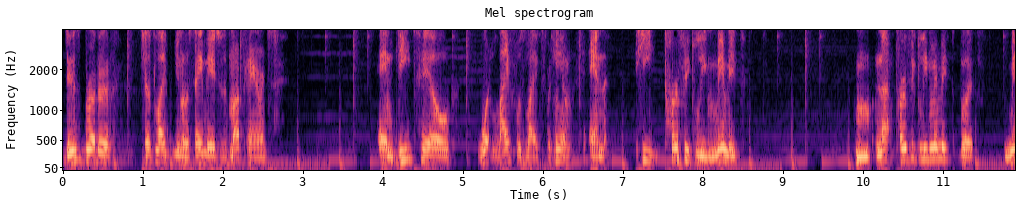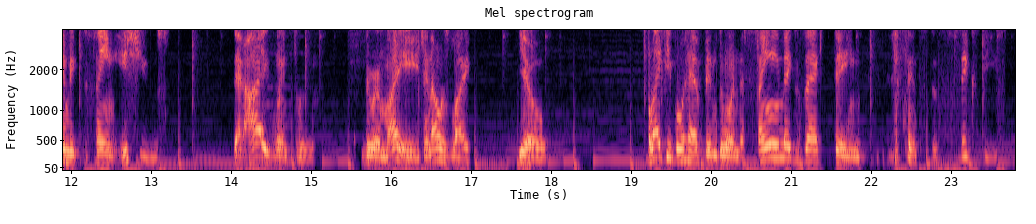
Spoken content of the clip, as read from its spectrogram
This brother, just like, you know, same age as my parents, and detailed what life was like for him. And he perfectly mimicked, not perfectly mimicked, but mimicked the same issues that I went through during my age. And I was like, yo, black people have been doing the same exact thing since the 60s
